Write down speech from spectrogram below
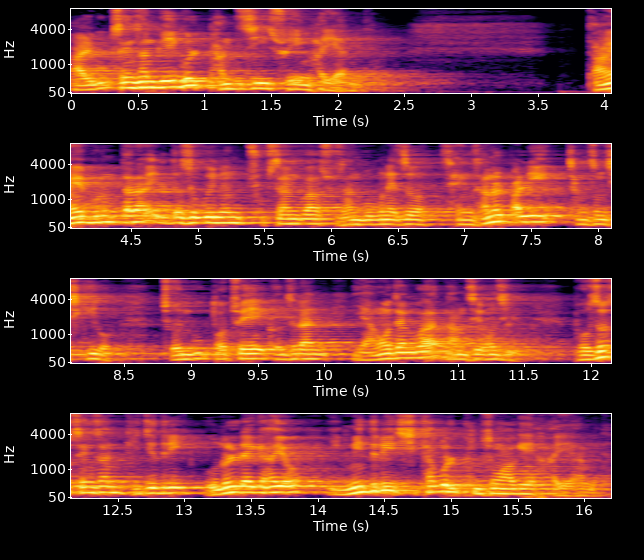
알국 생산 계획을 반드시 수행하여야 합니다. 당의 부름 따라 일떠서고 있는 축산과 수산 부분에서 생산을 빨리 장성시키고 전국 도처에 건설한 양호장과 남세원실, 버섯 생산 기지들이 운을 내게 하여 인민들이 식탁을 풍성하게 하여야 합니다.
